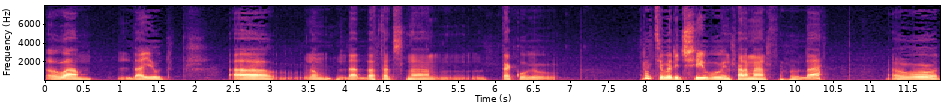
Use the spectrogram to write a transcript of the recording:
вам дают э, ну, до, достаточно такую противоречивую информацию, да, вот,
